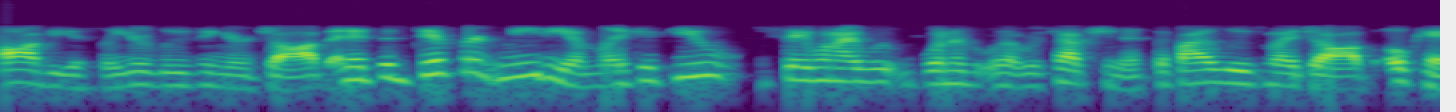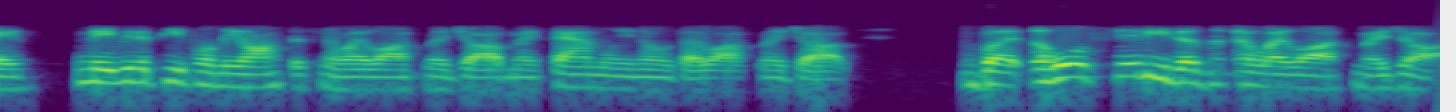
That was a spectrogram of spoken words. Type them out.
obviously you're losing your job, and it's a different medium. Like if you say when I was one of a receptionist, if I lose my job, okay, maybe the people in the office know I lost my job, my family knows I lost my job, but the whole city doesn't know I lost my job.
